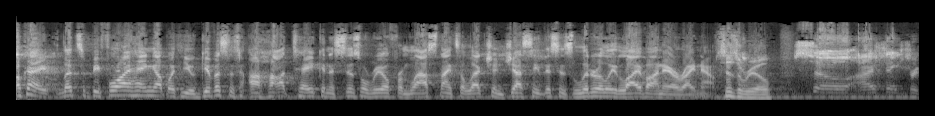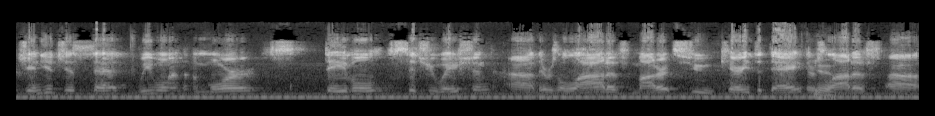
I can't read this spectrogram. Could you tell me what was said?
Okay, let's. Before I hang up with you, give us a, a hot take and a sizzle reel from last night's election, Jesse. This is literally live on air right now. Sizzle reel. So I think Virginia just said we want a more stable situation. Uh, there was a lot of moderates who carried the day. There's Yeah. a lot of uh,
